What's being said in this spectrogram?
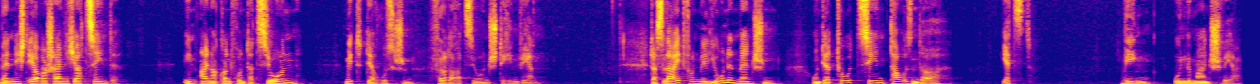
wenn nicht eher wahrscheinlich Jahrzehnte, in einer Konfrontation mit der russischen Föderation stehen werden. Das Leid von Millionen Menschen und der Tod Zehntausender jetzt wiegen ungemein schwer.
